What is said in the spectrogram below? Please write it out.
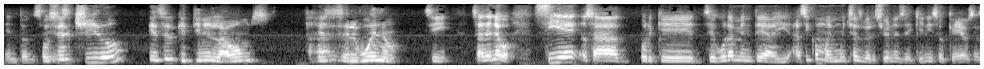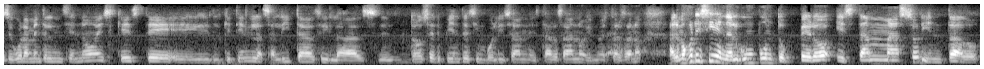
Entonces, pues el chido es el que tiene la OMS. Ese es el bueno. Sí, o sea, de nuevo, sí, eh, o sea, porque seguramente hay, así como hay muchas versiones de quién hizo qué, o sea, seguramente alguien dice, no, es que este, el que tiene las alitas y las dos serpientes simbolizan estar sano y no estar sano. A lo mejor sí en algún punto, pero está más orientado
